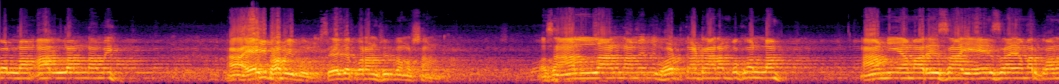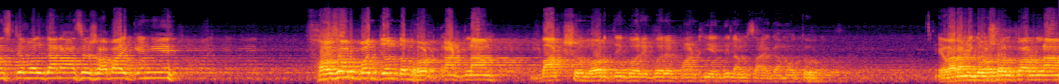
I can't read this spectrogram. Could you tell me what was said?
করলাম আল্লাহর নামে। হ্যাঁ এইভাবেই বলি, সেই যে কোরআন শরীফ আমার সামনে। আচ্ছা আল্লাহর নামে আমি ভোট কাটা আরম্ভ করলাম। আমি আমার এসআই এসআই আমার কনস্টেবল যারা আছে সবাইকে নিয়ে ফজর পর্যন্ত ভোট কাটলাম, বাক্স ভর্তি করে করে পাঠিয়ে দিলাম জায়গা মতো। এবার আমি গোসল করলাম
